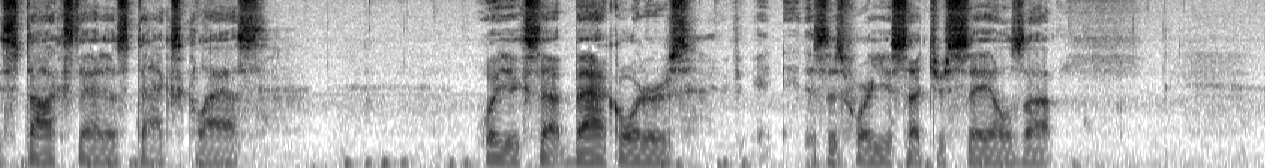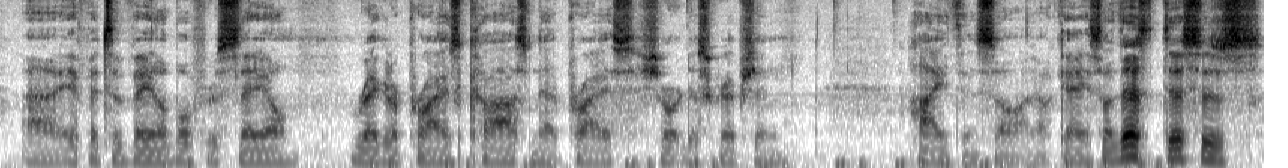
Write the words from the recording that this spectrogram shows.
Stock status, tax class. Will you accept back orders? This is where you set your sales up. Uh, if it's available for sale, regular price, cost, net price, short description, height, and so on. Okay, so this this is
